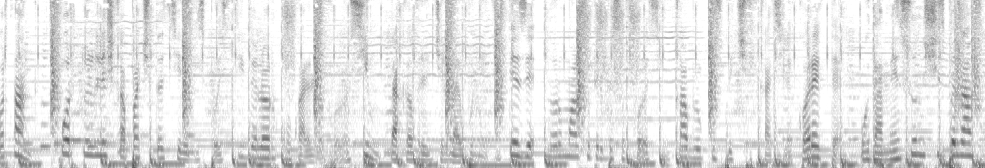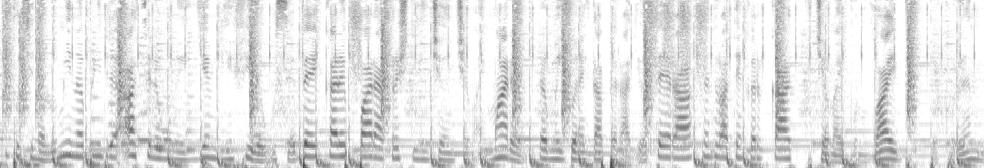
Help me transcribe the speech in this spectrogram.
important, porturile și capacitățile dispozitivelor cu care le folosim. Dacă vrem cele mai bune viteze, normal că trebuie să folosim cablul cu specificațiile corecte. Bogdan sunt și sper că am făcut puțină lumină printre ațele unui gem din fire USB care pare a crește din ce în ce mai mare. Rămâi conectat pe Radio Terra pentru a te încărca cu cel mai bun vibe. Pe curând!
